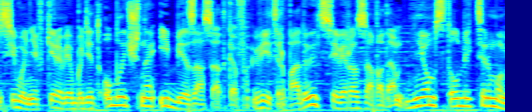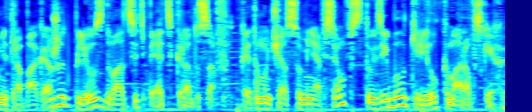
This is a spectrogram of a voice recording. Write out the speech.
Сегодня в Кирове будет облачно и без осадков. Ветер подует с северо-запада. Днем столбик термометра покажет плюс 25 градусов. К этому часу у меня все. В студии был Кирилл Комаровских.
